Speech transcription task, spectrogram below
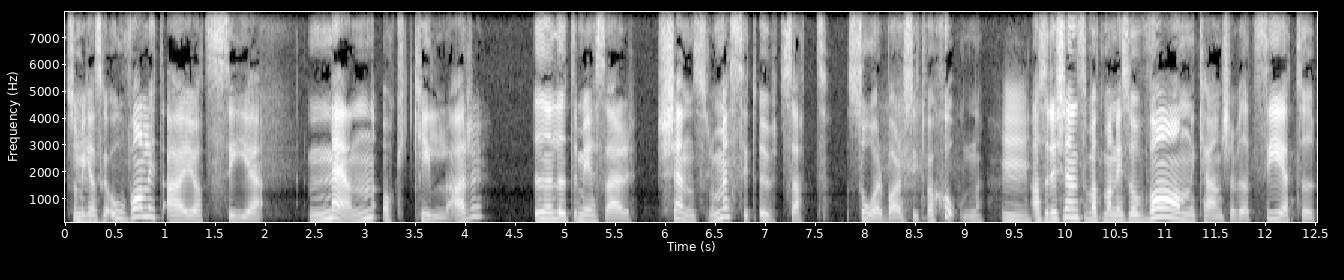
som är ganska ovanligt är ju att se män och killar i en lite mer så här, känslomässigt utsatt sårbar situation. Alltså det känns som att man är så van kanske vid att se typ,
